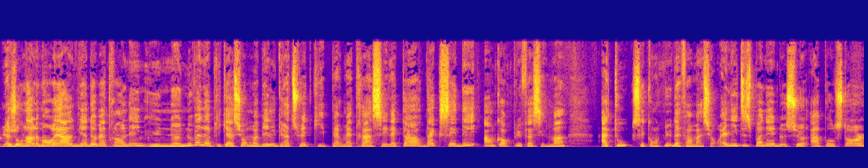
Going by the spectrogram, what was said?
Le Journal de Montréal vient de mettre en ligne une nouvelle application mobile gratuite qui permettra à ses lecteurs d'accéder encore plus facilement à tous ses contenus d'information. Elle est disponible sur Apple Store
